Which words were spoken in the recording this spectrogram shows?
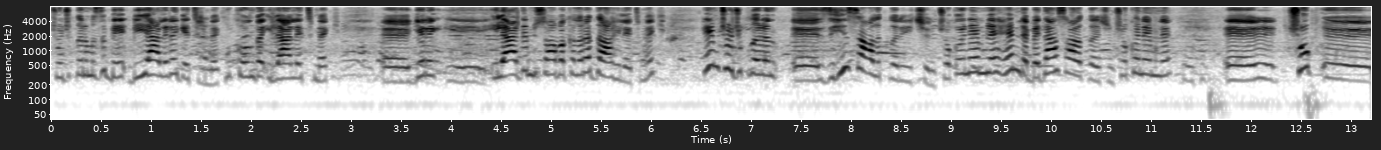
çocuklarımızı bir yerlere getirmek, bu konuda ilerletmek, e, gerek e, ileride müsabakalara dahil etmek hem çocukların e, zihin sağlıkları için çok önemli hem de beden sağlıkları için çok önemli. E, çok e,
